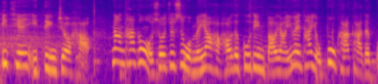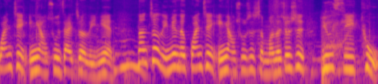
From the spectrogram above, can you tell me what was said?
一天一定就好。那他跟我说就是我们要好好的固定保养，因为它有不卡卡的关键营养素在这里面。那这里面的关键营养素是什么呢？就是 UC2。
